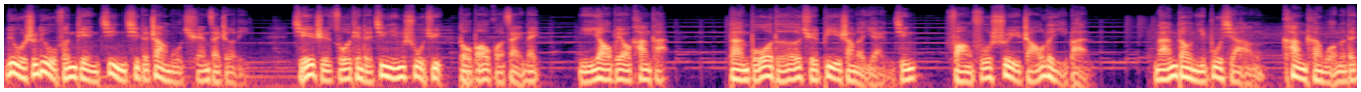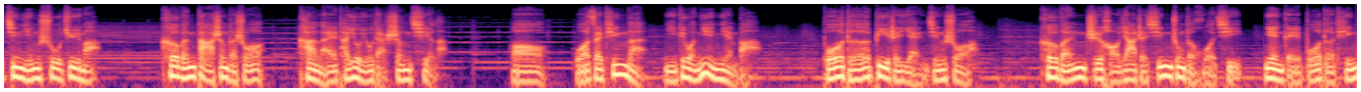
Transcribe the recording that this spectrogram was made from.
六十六分店近期的账目全在这里，截止昨天的经营数据都包括在内。你要不要看看？”但伯德却闭上了眼睛，仿佛睡着了一般。难道你不想看看我们的经营数据吗？柯文大声地说。看来他又有点生气了。哦，我在听呢，你给我念念吧。伯德闭着眼睛说。柯文只好压着心中的火气念给伯德听。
